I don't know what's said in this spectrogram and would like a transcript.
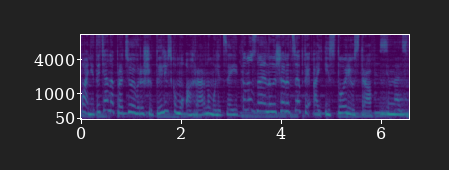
Пані Тетяна працює в Решетилівському аграрному ліцеї, тому знає не лише рецепти, а й історію страв. З 17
